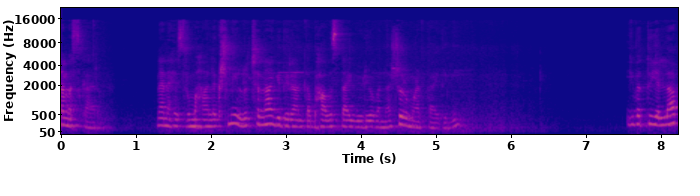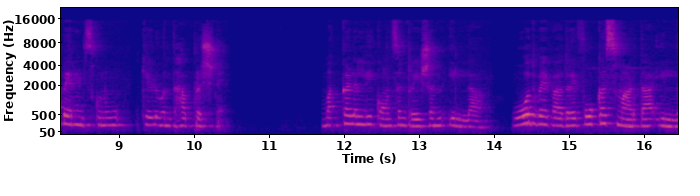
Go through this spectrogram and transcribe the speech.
ನಮಸ್ಕಾರ. ನನ್ನ ಹೆಸರು ಮಹಾಲಕ್ಷ್ಮಿ. ಎಲ್ಲರೂ ಚೆನ್ನಾಗಿದ್ದೀರಾ ಅಂತ ಭಾವಿಸ್ತಾ ಈ ವಿಡಿಯೋವನ್ನು ಶುರು ಮಾಡ್ತಾ ಇದ್ದೀನಿ. ಇವತ್ತು ಎಲ್ಲ ಪೇರೆಂಟ್ಸ್ಗೂ ಕೇಳುವಂತಹ ಪ್ರಶ್ನೆ, ಮಕ್ಕಳಲ್ಲಿ ಕಾನ್ಸಂಟ್ರೇಷನ್ ಇಲ್ಲ, ಓದಬೇಕಾದ್ರೆ ಫೋಕಸ್ ಮಾಡ್ತಾ ಇಲ್ಲ,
